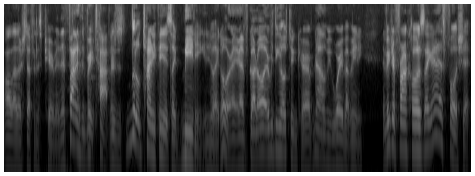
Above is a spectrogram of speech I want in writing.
all the other stuff in this pyramid. And then finally at the very top, there's this little tiny thing that's like meaning, and you're like, all right, I've got all everything else taken care of. Now let me worry about meaning. And Viktor Frankl is like, eh, it's full of shit.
